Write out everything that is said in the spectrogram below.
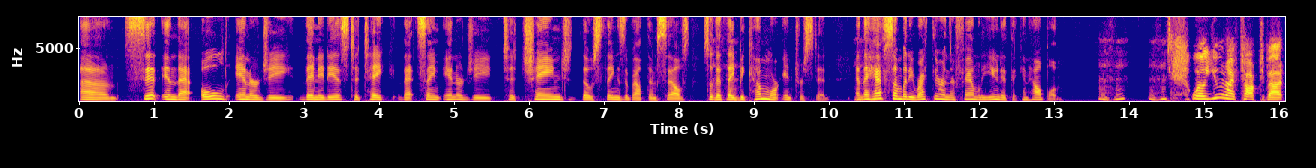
um, sit in that old energy than it is to take that same energy to change those things about themselves so that mm-hmm. they become more interested. And mm-hmm. they have somebody right there in their family unit that can help them. Mm-hmm. Mm-hmm. Well, you and I've talked about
